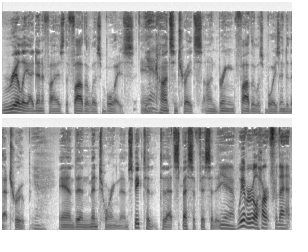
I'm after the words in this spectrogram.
really identifies the fatherless boys and yeah. concentrates on bringing fatherless boys into that troop. Yeah and then mentoring them. Speak to, to that specificity. Yeah, we have a real heart for that.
